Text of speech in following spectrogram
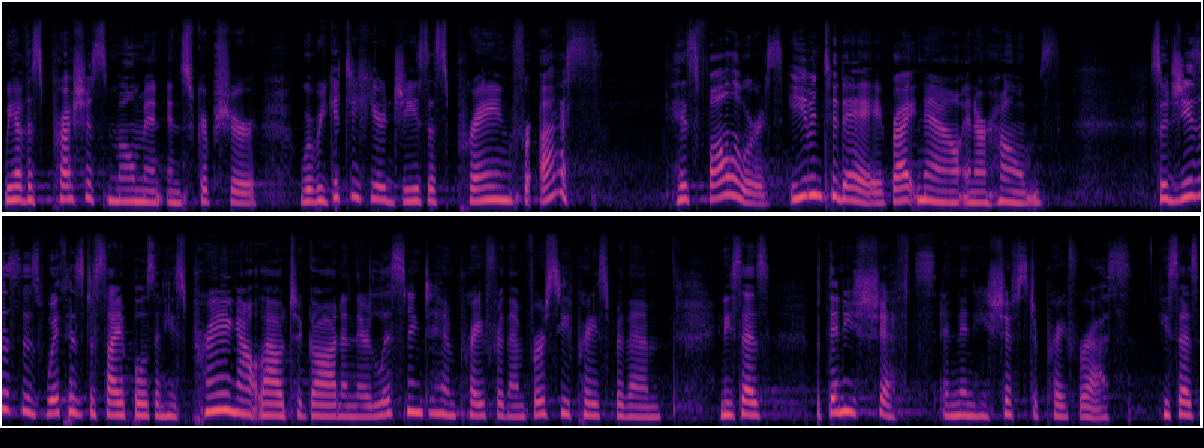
We have this precious moment in Scripture where we get to hear Jesus praying for us, his followers, even today, right now in our homes. So Jesus is with his disciples and he's praying out loud to God, and they're listening to him pray for them. First, he prays for them, and he says, but then he shifts, and then he shifts to pray for us. He says,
